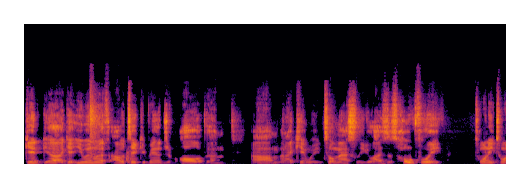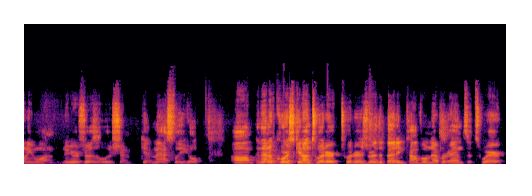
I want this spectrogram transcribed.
get uh, get you in with. I would take advantage of all of them. Um, and I can't wait until mass legalizes. Hopefully, 2021 New Year's resolution, get mass legal. Um, and then of course, get on Twitter. Twitter is where the betting convo never ends. It's where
